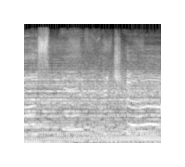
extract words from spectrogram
Your spiritual.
